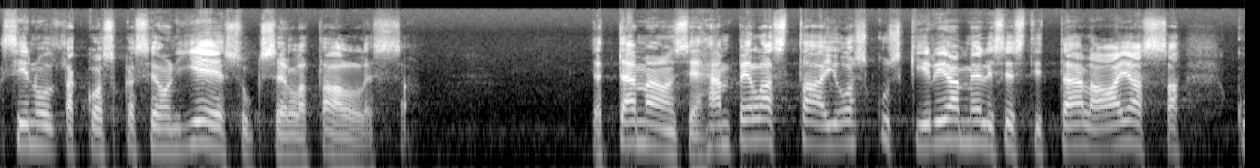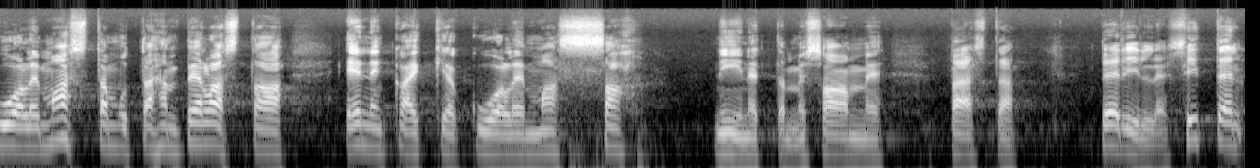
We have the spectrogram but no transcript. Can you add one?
sinulta, koska se on Jeesuksella tallessa. Ja tämä on se. Hän pelastaa joskus kirjaimellisesti täällä ajassa kuolemasta, mutta hän pelastaa ennen kaikkea kuolemassa niin, että me saamme päästä perille. Sitten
